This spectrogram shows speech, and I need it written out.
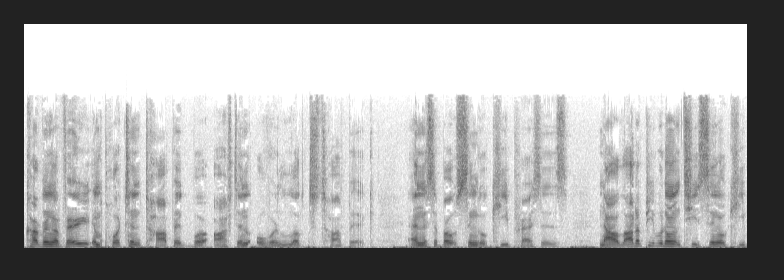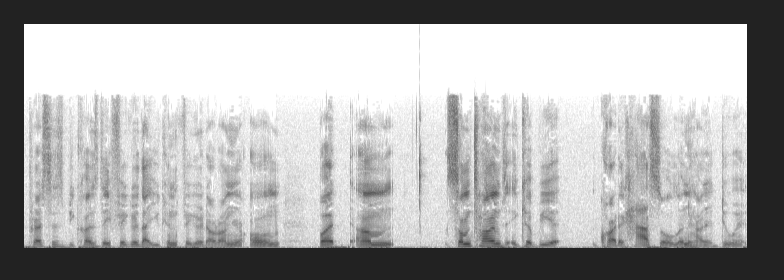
covering a very important topic but often overlooked topic. And it's about single key presses. Now a lot of people don't teach single key presses because they figure that you can figure it out on your own. But um sometimes it could be quite a hassle learning how to do it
